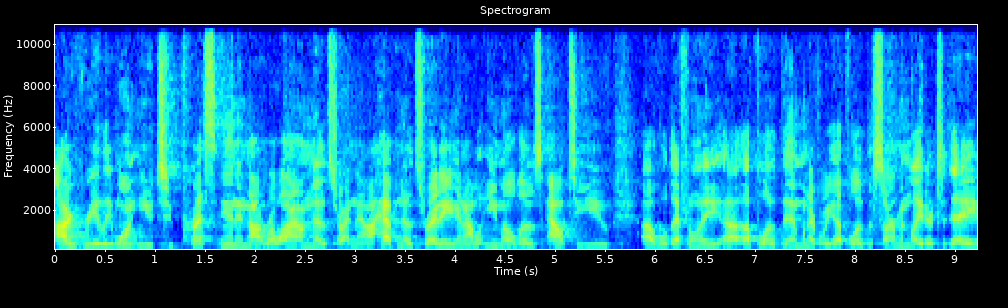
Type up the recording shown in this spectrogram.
I really want you to press in and not rely on notes right now. I have notes ready, and I will email those out to you. Uh, we'll definitely uh, upload them whenever we upload the sermon later today.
